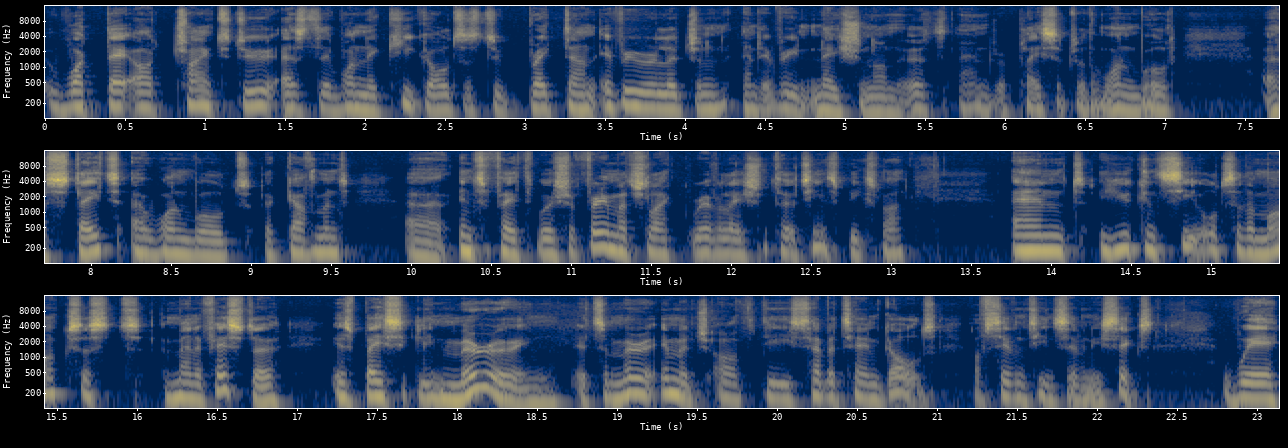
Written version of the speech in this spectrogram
what they are trying to do as the, one of their key goals is to break down every religion and every nation on earth and replace it with a one world uh, state, a one world uh, government, uh, interfaith worship, very much like Revelation 13 speaks about. And you can see also the Marxist manifesto is basically mirroring, it's a mirror image of the Sabbatean goals of 1776, where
